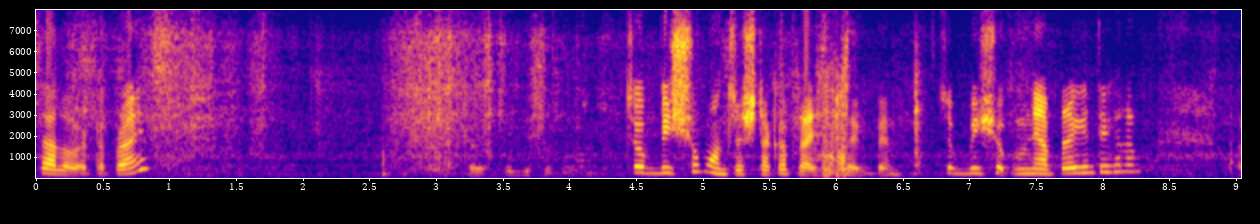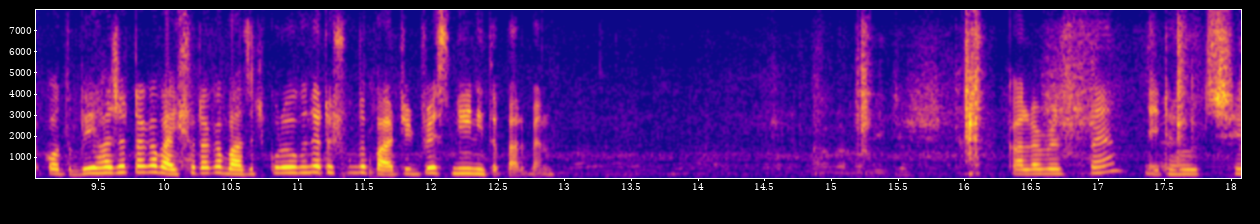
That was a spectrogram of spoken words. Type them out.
সালোয়ারটা প্রাইস চব্বিশশো পঞ্চাশ। টাকা প্রাইস থাকবে। চব্বিশশো মানে আপনারা কিন্তু এখানে কত? দুই হাজার টাকা বাইশশো টাকা বাজেট করেও কিন্তু একটা সুন্দর পার্টি ড্রেস নিয়ে নিতে পারবেন। কালার আসবে এটা হচ্ছে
